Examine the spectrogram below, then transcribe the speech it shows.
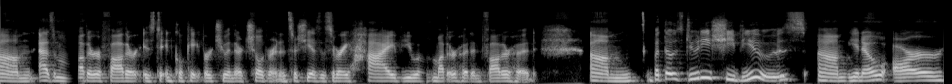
um, as a mother or father is to inculcate virtue in their children. And so she has this very high view of motherhood and fatherhood. Um, but those duties she views, um, you know, are,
